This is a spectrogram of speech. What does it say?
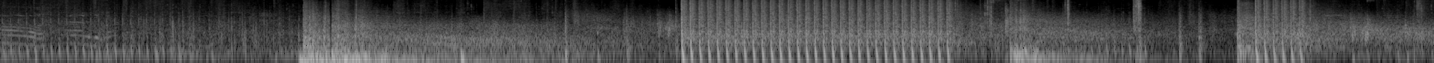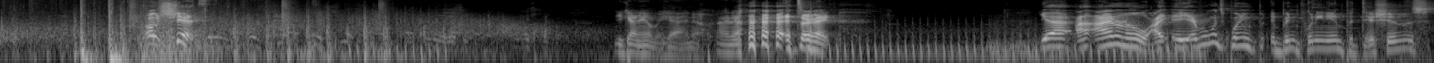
Oh. Oh shit! You can't hear me. Yeah, I know. I know. it's all right. Yeah, I, I don't know. I, eh, everyone's putting, been putting in petitions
